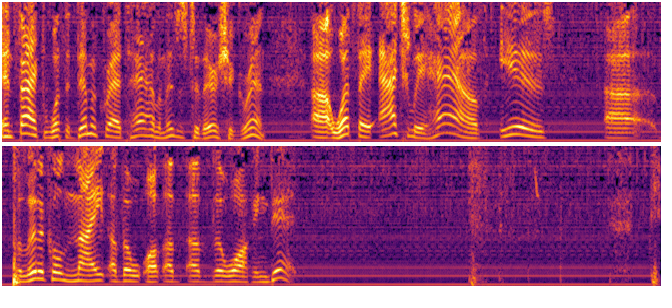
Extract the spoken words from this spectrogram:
In fact, what the Democrats have, and this is to their chagrin, uh, what they actually have is uh, political night of the of, of the Walking Dead.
